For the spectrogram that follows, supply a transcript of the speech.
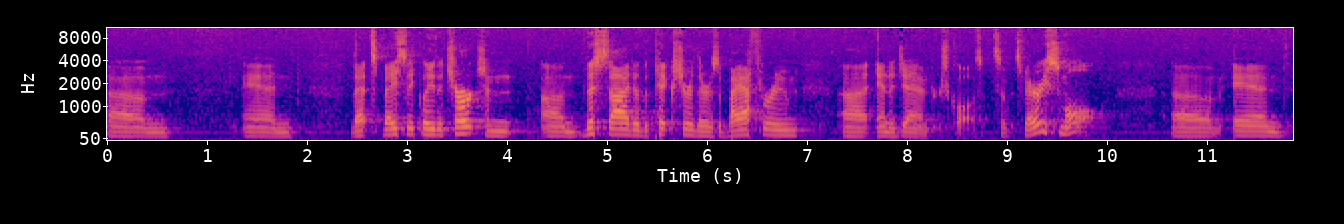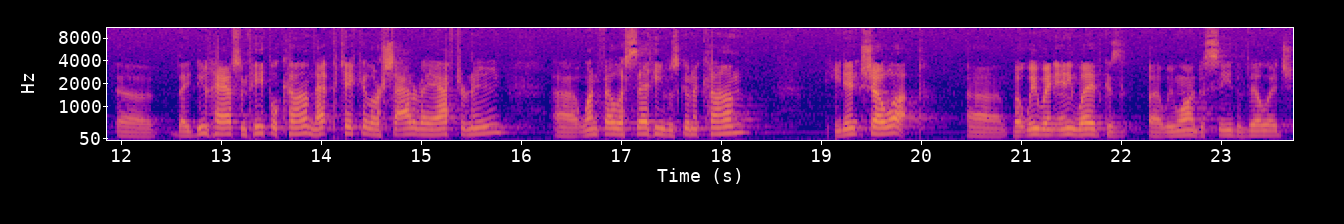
Um, and that's basically the church. And on this side of the picture, there's a bathroom uh, and a janitor's closet. So it's very small. Um, and uh, they do have some people come that particular Saturday afternoon. Uh, one fellow said he was going to come. He didn't show up. Uh, but we went anyway because uh, we wanted to see the village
